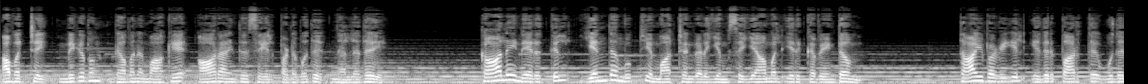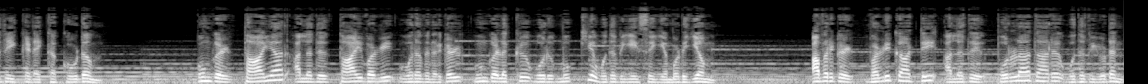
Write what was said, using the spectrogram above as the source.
அவற்றை மிகவும் கவனமாக ஆராய்ந்து செயல்படுவது நல்லது. காலை நேரத்தில் எந்த முக்கிய மாற்றங்களையும் செய்யாமல் இருக்க வேண்டும். தாய் வழியில் எதிர்பார்த்து உதவி கிடைக்கக்கூடும். உங்கள் தாயார் அல்லது தாய் வழி உறவினர்கள் உங்களுக்கு ஒரு முக்கிய உதவியை செய்ய முடியும். அவர்கள் வழிகாட்டி அல்லது பொருளாதார உதவியுடன்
